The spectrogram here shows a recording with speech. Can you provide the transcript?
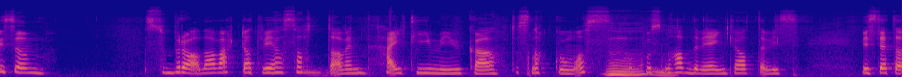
Liksom så bra det har vært at vi har satt av en hel time i uka til å snakke om oss. Mm. Og hvordan hadde vi egentlig hatt det hvis, hvis dette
